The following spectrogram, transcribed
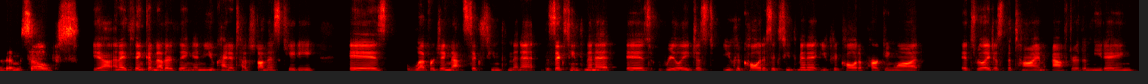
themselves. Yeah. And I think another thing, and you kind of touched on this, Katie, is leveraging that 16th minute. The 16th minute is really just, you could call it a 16th minute, you could call it a parking lot. It's really just the time after the meeting,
